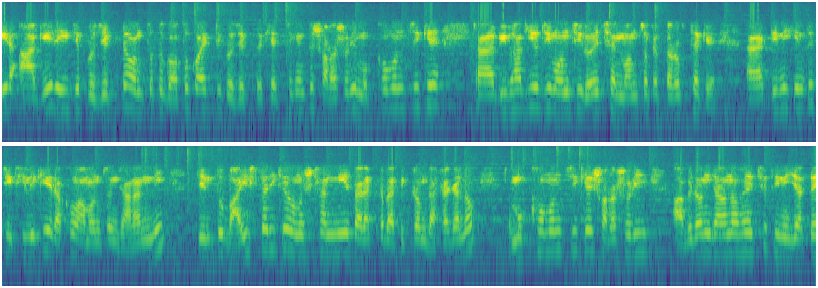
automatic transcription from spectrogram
এর আগের এই যে প্রজেক্টে অন্তত গত কয়েকটি প্রজেক্টের ক্ষেত্রে কিন্তু সরাসরি মুখ্যমন্ত্রীকে বিভাগীয় যে মন্ত্রী রয়েছেন মন্ত্রকের তরফ থেকে তিনি কিন্তু চিঠি লিখে এরকম আমন্ত্রণ জানাননি। কিন্তু বাইশ তারিখের অনুষ্ঠান নিয়ে তার একটা ব্যতিক্রম দেখা গেল। মুখ্যমন্ত্রীকে সরাসরি আবেদন জানানো হয়েছে, তিনি যাতে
